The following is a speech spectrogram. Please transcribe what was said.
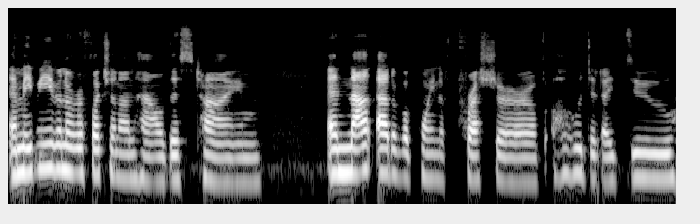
and maybe even a reflection on how this time, and not out of a point of pressure of, oh, did I do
